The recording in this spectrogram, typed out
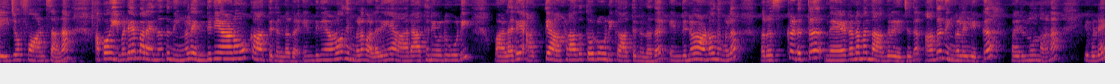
page of wands ആണ്. അപ്പോൾ ഇവിടെ പറയുന്നത് നിങ്ങൾ എന്തിനാണോ കാത്തിരുന്നത്? എന്തിനാണോ നിങ്ങൾ വളരെ ആരാധനയോടുകൂടി വളരെ അത്യാഹ്ലാദത്തോടു കൂടി കാത്തിരുന്നത്? എന്തിനോ ആണോ നിങ്ങൾ റിസ്ക് എടുത്ത് നേടണമെന്ന് ആഗ്രഹിച്ചത്? അത് നിങ്ങളിലേക്ക് വരുന്നു എന്നാണ് ഇവിടെ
